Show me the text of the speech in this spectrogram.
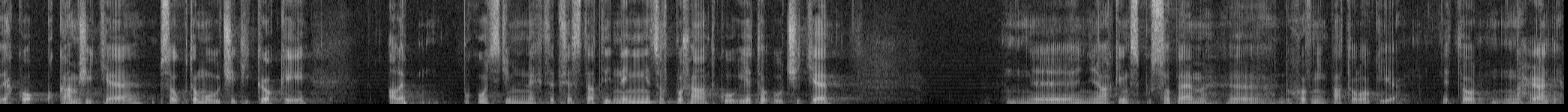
jako okamžitě, jsou k tomu určitý kroky, ale pokud s tím nechce přestat, není něco v pořádku, je to určitě Eh, nějakým způsobem eh, duchovní patologie. Je to na hraně.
